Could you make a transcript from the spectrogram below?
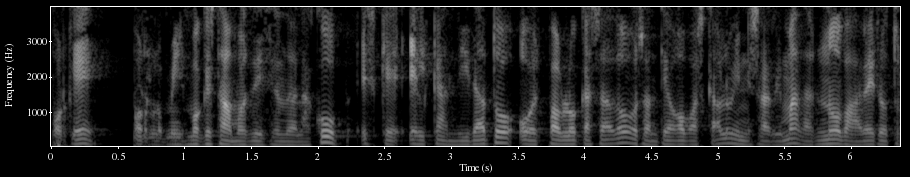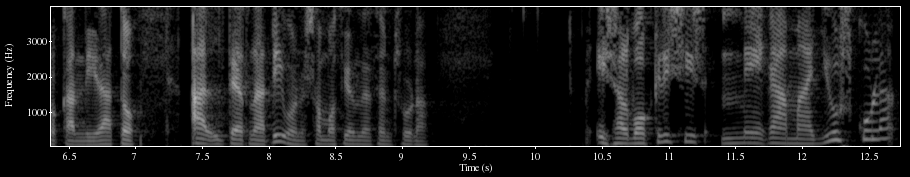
¿Por qué? Por lo mismo que estábamos diciendo en la CUP. Es que el candidato o es Pablo Casado o Santiago Bascal o Inés Arrimadas. No va a haber otro candidato alternativo en esa moción de censura. Y salvo crisis mega mayúscula,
